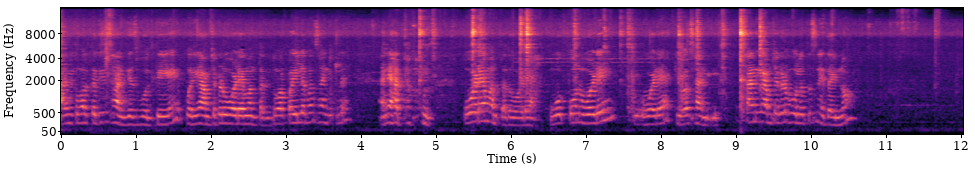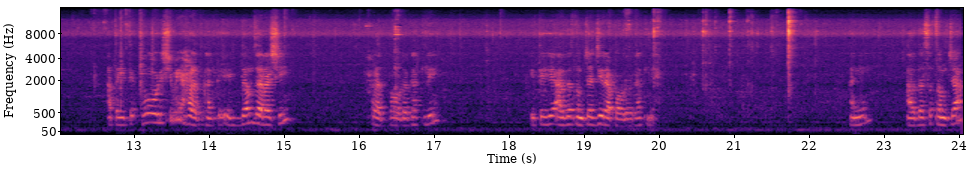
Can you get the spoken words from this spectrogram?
आणि तुम्हाला कधीच सांगेच बोलते पण हे आमच्याकडे वड्या म्हणतात. तुम्हाला पहिलं पण सांगितलं आणि आता पण. वड्या म्हणतात वड्या. व कोण वडे वड्या किंवा सांडगे. सांडगे आमच्याकडे बोलतच नाही ताई ना आता इथे थोडीशी मी हळद घालते. एकदम जराशी हळद पावडर घातली. इथे ही अर्धा चमचा जिरा पावडर घातली. आणि अर्धासा चमचा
